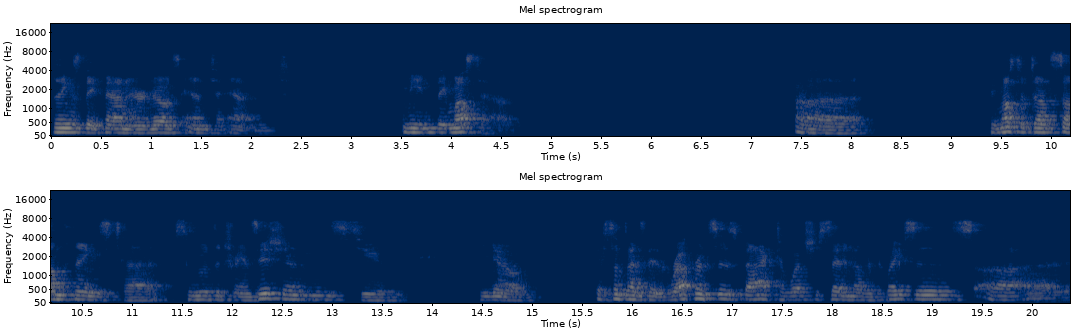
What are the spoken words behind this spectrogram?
things they found in her notes end to end. I mean, they must have. Uh, they must have done some things to smooth the transitions, to, you know, sometimes there's references back to what she said in other places. Uh,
